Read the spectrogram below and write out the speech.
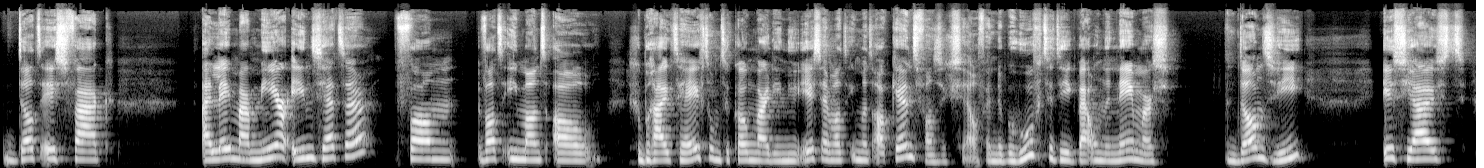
dat is vaak alleen maar meer inzetten van wat iemand al gebruikt heeft om te komen waar die nu is en wat iemand al kent van zichzelf. En de behoefte die ik bij ondernemers dan zie, is juist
